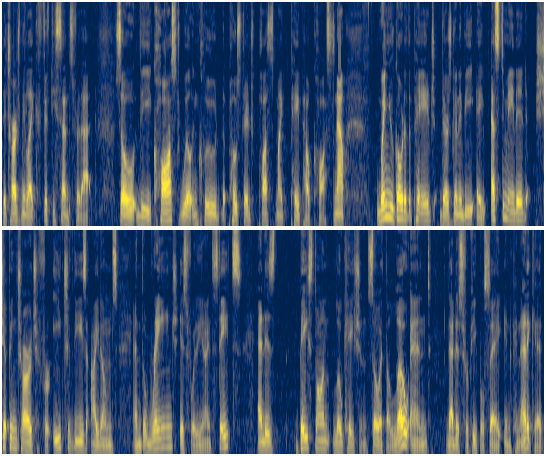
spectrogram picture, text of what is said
they charge me like 50 cents for that. So the cost will include the postage plus my PayPal costs. Now, when you go to the page, there's going to be a estimated shipping charge for each of these items, and the range is for the United States and is based on location. So at the low end, that is for people, say, in Connecticut,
